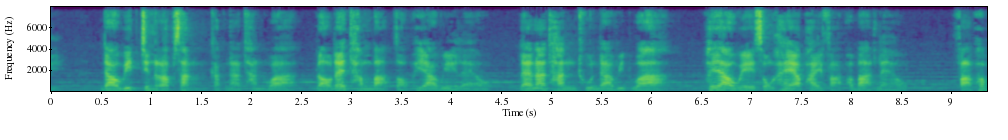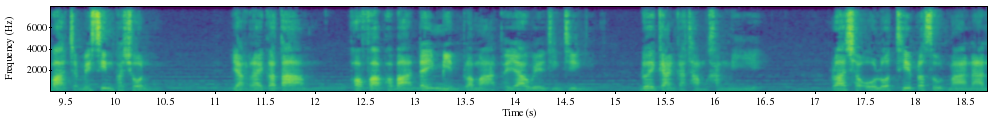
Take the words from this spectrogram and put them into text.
ย ดาวิดจึงรับสั่งกับนาธันว่าเราได้ทำบาปต่อพระยาเวแล้ว และนาธันทูลดาวิดว่าพระยาเวทรงให้อภัยฝ่าพระบาทแล้ว ฝ่าพระบาทจะไม่สิ้นพระชน อย่างไรก็ตาม เพราะฝ่าพระบาทได้หมิ่นประมาทพระยาเวจริง ๆ ด้วยการกระทำครั้งนี้ ราชโอรสที่ประสูติมานั้น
